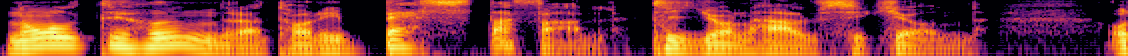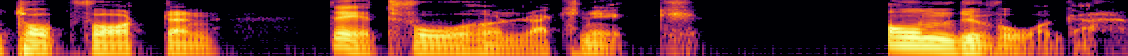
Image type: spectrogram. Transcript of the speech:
0 till 100 tar i bästa fall 10,5 sekund och toppfarten det är 200 knyck. Om du vågar.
